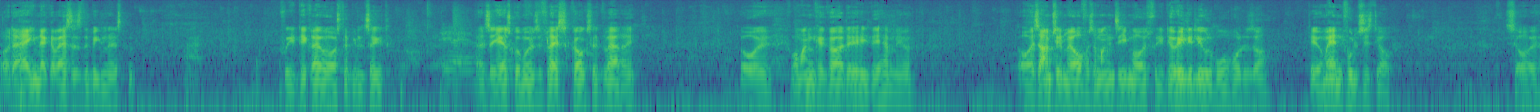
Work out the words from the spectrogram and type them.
Og der er ingen, der kan være så stabil næsten. Fordi det kræver også stabilitet. Altså jeg skulle møde til flaskekokset hver dag. Og øh, hvor mange kan gøre det i det her miljø. Og samtidig med over for så mange timer også, fordi det er jo hele dit liv, du bruger på det så. Det er jo mere end en fuldtidsjob. Så, øh,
